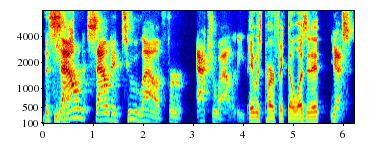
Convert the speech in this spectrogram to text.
the sound yeah. sounded too loud for actuality. It was perfect though, wasn't it? Yes.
